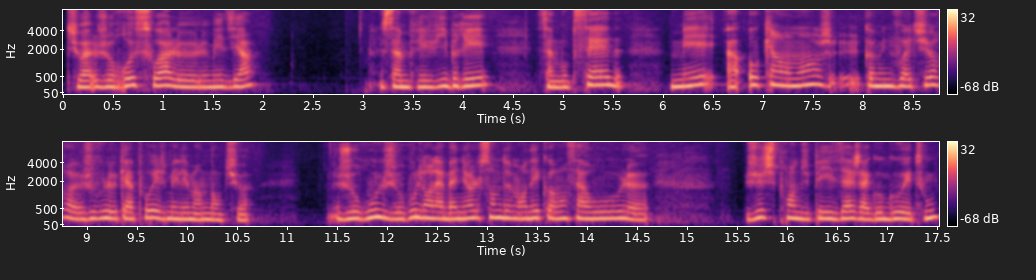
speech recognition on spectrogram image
Tu vois, je reçois le, média, ça me fait vibrer, ça m'obsède, mais à aucun moment, comme une voiture, euh, j'ouvre le capot et je mets les mains dedans, tu vois. Je roule, je roule dans la bagnole sans me demander comment ça roule Juste, je prends du paysage à gogo et tout.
